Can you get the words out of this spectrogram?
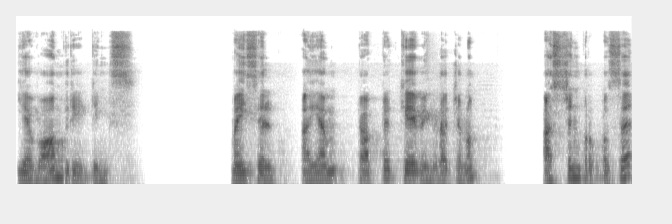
A warm greetings. Myself, I am Dr. K. Venkatachalam, Assistant Professor,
